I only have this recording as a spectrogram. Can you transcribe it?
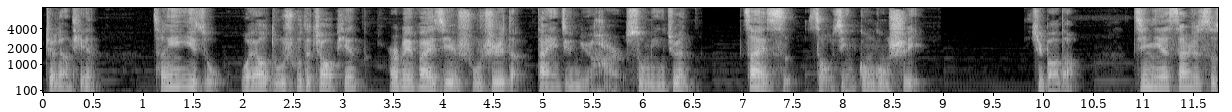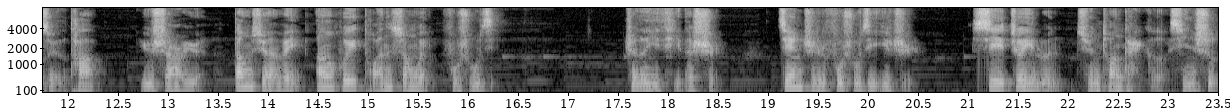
这两天，曾因一组“我要读书”的照片。而被外界熟知的大眼睛女孩苏明娟，再次走进公共视野。据报道，今年三十四岁的她于十二月当选为安徽团省委副书记。值得一提的是，兼职副书记一职，系这一轮群团改革新设。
